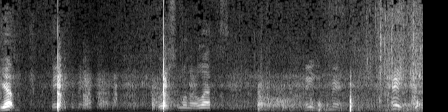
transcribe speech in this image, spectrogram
Yep. Baby, come here. There's some on our left. Hey, come here. Hey.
